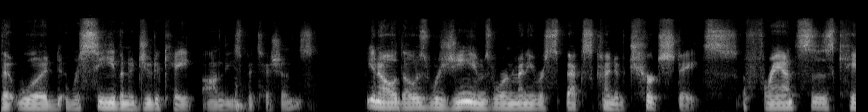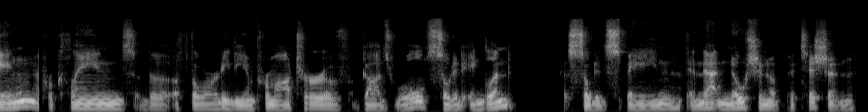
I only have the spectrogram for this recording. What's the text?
that would receive and adjudicate on these petitions. You know, those regimes were in many respects kind of church states. France's king proclaimed the authority, the imprimatur of God's rule. So did England. So did Spain. And that notion of petition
